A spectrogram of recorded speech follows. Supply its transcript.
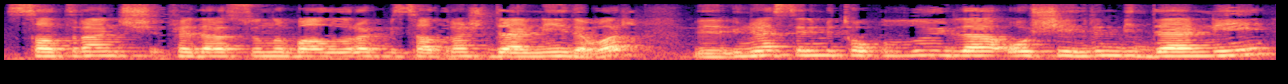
satranç federasyonuna bağlı olarak bir satranç derneği de var. E, üniversitenin bir topluluğuyla o şehrin bir derneği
